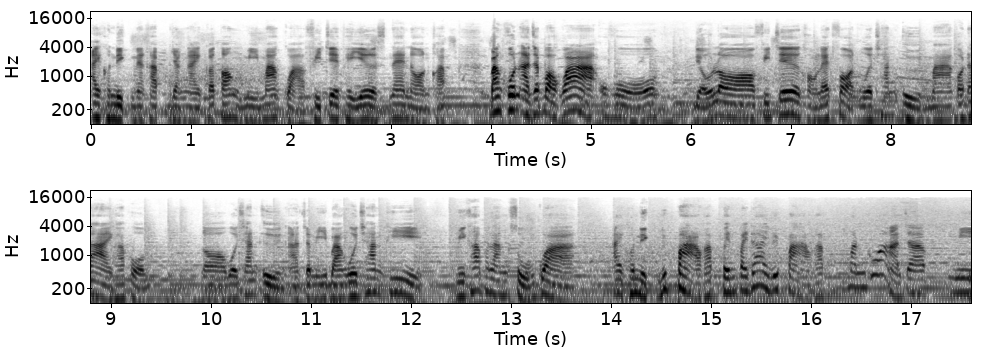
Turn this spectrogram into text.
Iconic นะครับยังไงก็ต้องมีมากกว่า Featured Player แน่นอนครับ บางคนอาจจะบอกว่า โอ้โห เดี๋ยวรอฟีเจอร์ของ r e d f o r d เวอร์ชันอื่นมาก็ได้ครับผม รอเวอร์ชันอื่น อาจจะมีบางเวอร์ชันที่มีค่าพลังสูงกว่า Iconic หรือเปล่าครับ เป็นไปได้หรือเปล่าครับ มันก็อาจจะมี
